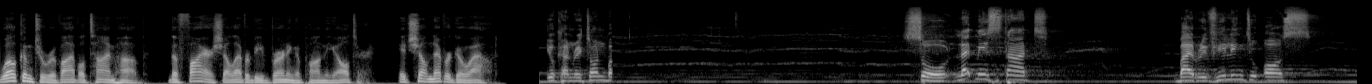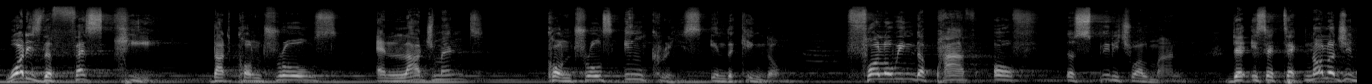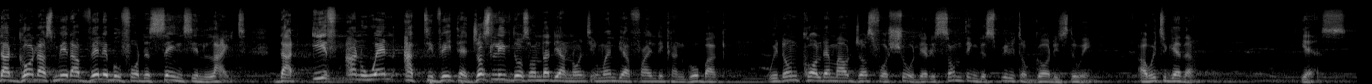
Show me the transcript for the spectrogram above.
Welcome to Revival Time Hub. The fire shall ever be burning upon the altar, it shall never go out. You can return back. So let me start by revealing to us what is the first key that controls enlargement, controls increase in the kingdom. Following the path of the spiritual man. There is a technology that God has made available for the saints in light that if and when activated, just leave those under the anointing. When they are fine, they can go back. We don't call them out just for show. There is something the Spirit of God is doing. Are we together? Yes.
